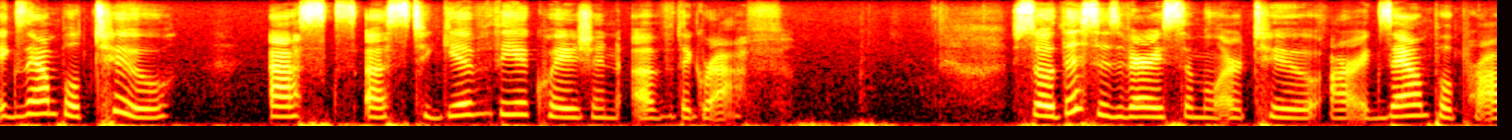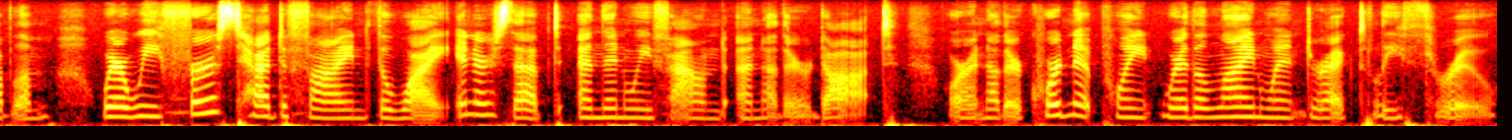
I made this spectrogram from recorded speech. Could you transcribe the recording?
Example 2 asks us to give the equation of the graph. So this is very similar to our example problem where we first had to find the y-intercept and then we found another dot or another coordinate point where the line went directly through.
